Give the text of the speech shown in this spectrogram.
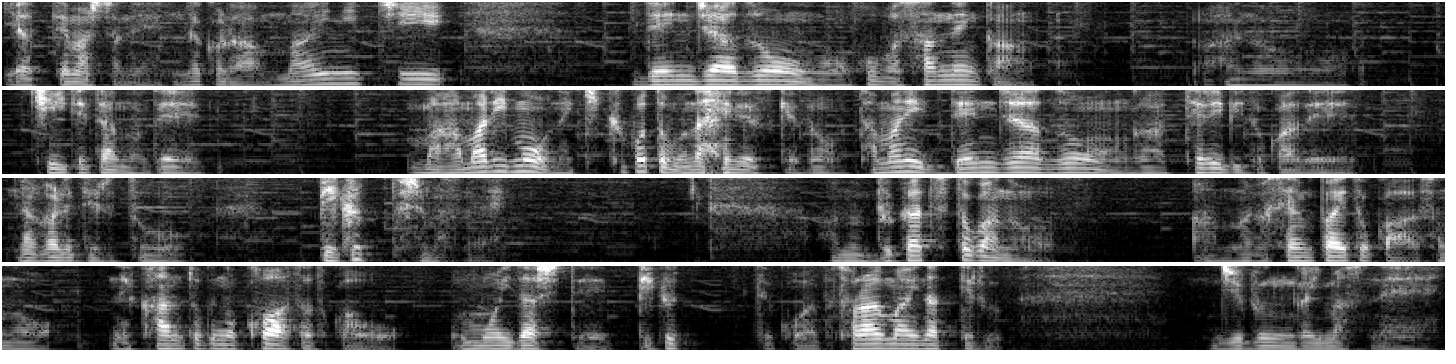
やってましたね。だから毎日デンジャーゾーンをほぼ3年間あの聞いてたのでまああまりもうね聞くこともないですけどたまにデンジャーゾーンがテレビとかで流れてるとビクッとしますね。あの部活とかのあのなんか先輩とかその、ね、監督の怖さとかを思い出してビクッてこうやっぱトラウマになってる自分がいますね。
